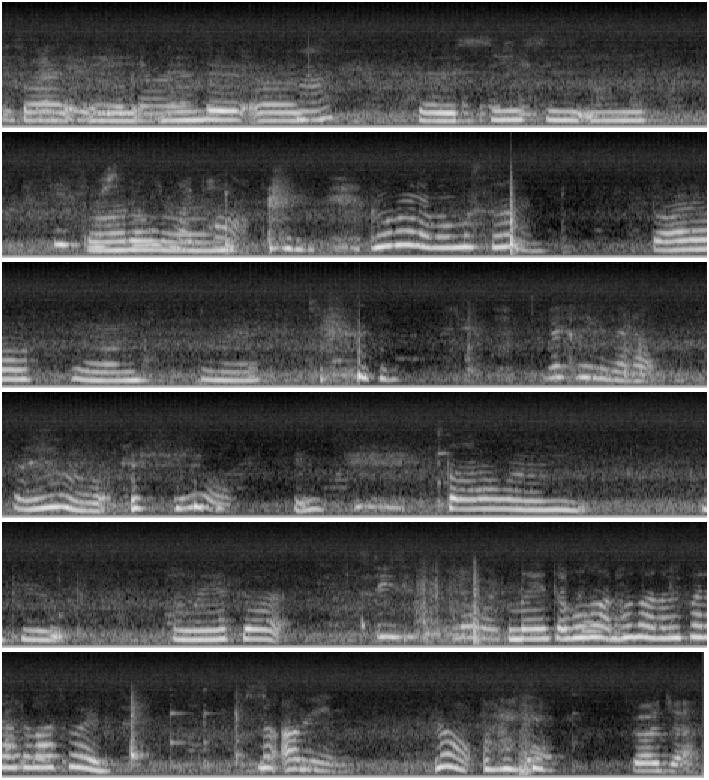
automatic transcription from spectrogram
Just by fancy to be okay a member of Hmm? The CCE bottle run. Hold on, I'm almost done. Bottle alright. Try cleaning that up. I know. Bottle run group. Atlanta. Stacey, no, Atlanta. Hold on, hold on. Let me find out the last word. No, um, cream. no. Georgia.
